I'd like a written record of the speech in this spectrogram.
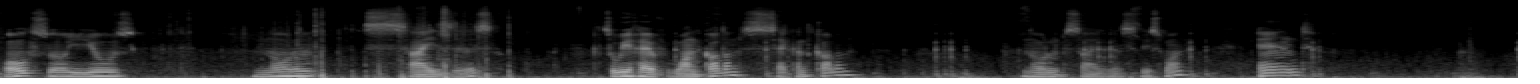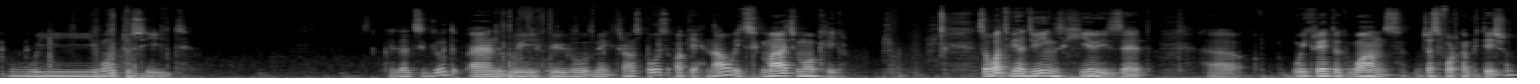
also use norm sizes. So we have one column second column. Norm sizes this one. And we want to see it. Okay that's good. And we we will make transpose. Okay now it's much more clear. So what we are doing here is that uh, we created once just for computation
